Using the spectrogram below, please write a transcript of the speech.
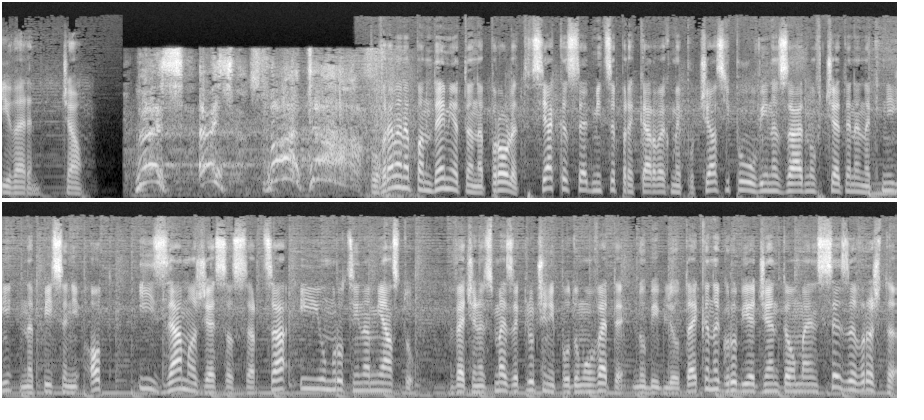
и верен. Чао! This is Sparta! По време на пандемията на пролет, всяка седмица прекарвахме по час и половина заедно в четене на книги, написани от и за мъже с сърца и юмруци на място. Вече не сме заключени по домовете, но библиотека на грубия джентълмен се завръща,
